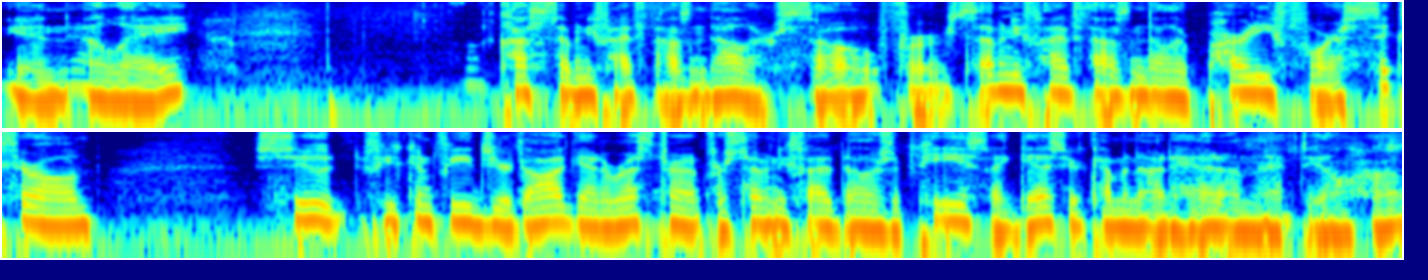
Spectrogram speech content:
in LA, cost $75,000. So for $75,000 party for a six year old, shoot, if you can feed your dog at a restaurant for $75 a piece, I guess you're coming out ahead on that deal, huh?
